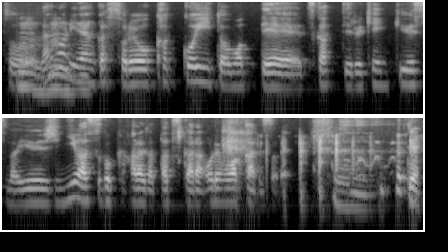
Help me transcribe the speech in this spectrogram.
そううんうんうんなのになんかそれをかっこいいと思って使ってる研究室の友人にはすごく腹が立つから俺もわかるそれ。で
